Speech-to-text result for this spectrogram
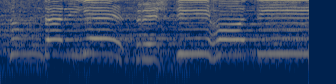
सुंदर ये सृष्टि होती।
